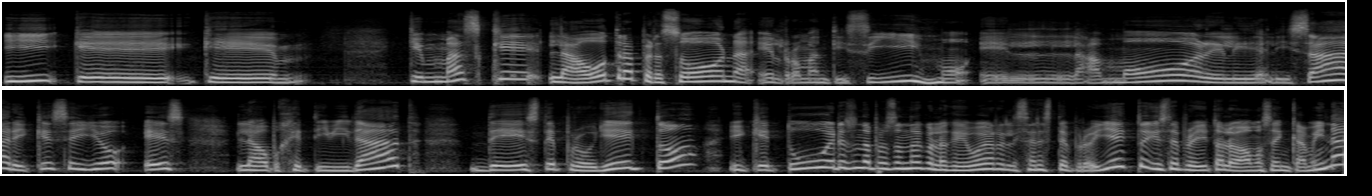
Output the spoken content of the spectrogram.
Y que, que, que más que la otra persona, el romanticismo, el amor, el idealizar y qué sé yo, es la objetividad de este proyecto y que tú eres una persona con la que voy a realizar este proyecto y este proyecto lo vamos a encaminar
